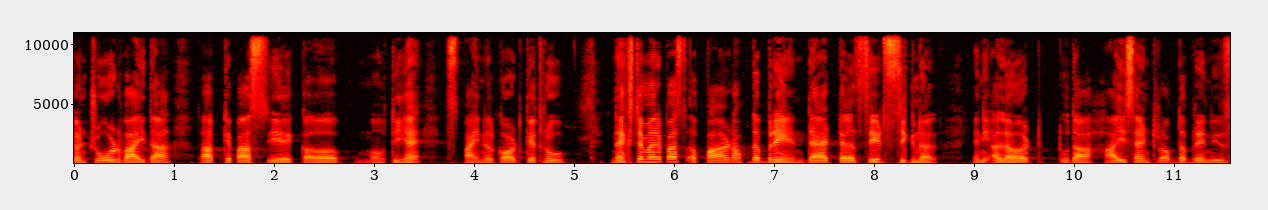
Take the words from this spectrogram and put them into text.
controlled by the तो आपके पास ये होती है स्पाइनल कॉर्ड के थ्रू नेक्स्ट हमारे पास a part of the brain that sends signal यानी alert to the high centre of the brain is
